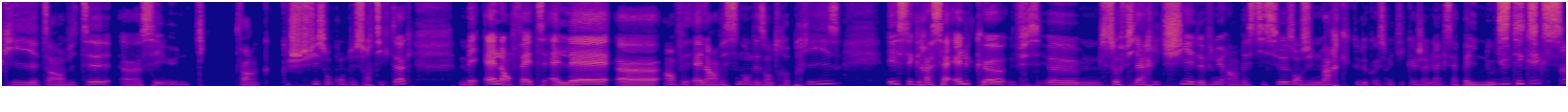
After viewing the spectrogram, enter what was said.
qui était invitée, euh, c'est une, enfin que je suis son contenu sur TikTok, mais elle en fait, elle est, euh, elle a investi dans des entreprises et c'est grâce à elle que euh, Sophia Ricci est devenue investisseuse dans une marque de cosmétiques que j'aime bien qui s'appelle Nude Sticks. Ah,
